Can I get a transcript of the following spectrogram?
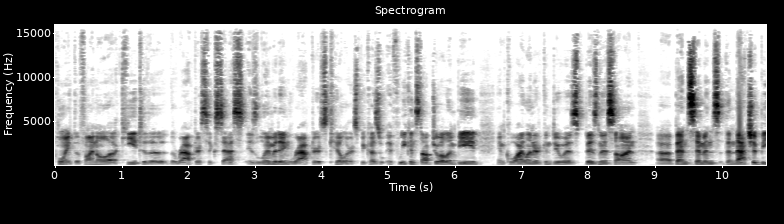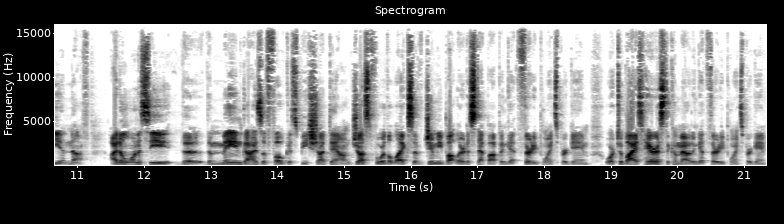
point, the final uh, key to the, the Raptors' success is limiting Raptors' killers. Because if we can stop Joel Embiid and Kawhi Leonard can do his business on uh, Ben Simmons, then that should be enough. I don't want to see the the main guys of focus be shut down just for the likes of Jimmy Butler to step up and get 30 points per game or Tobias Harris to come out and get 30 points per game.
